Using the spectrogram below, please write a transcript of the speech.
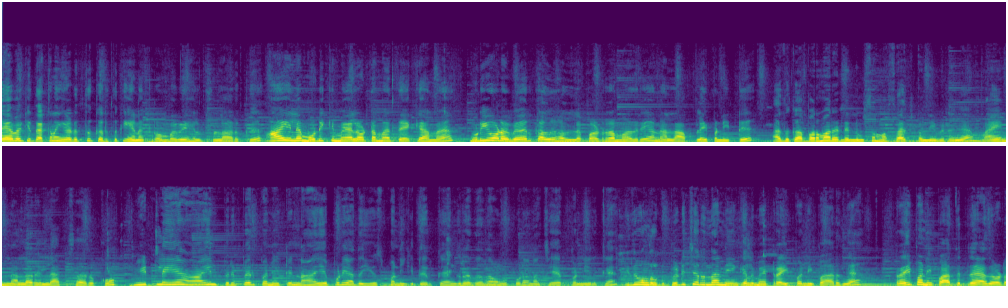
தேவைக்கு தக்கன எடுத்துக்கிறதுக்கு எனக்கு ரொம்பவே ஹெல்ப்ஃபுல்லாக இருக்குது ஆயிலை முடிக்கு மேலோட்டமாக தேய்க்காம முடியோட வேர்க்கல்களில் படுற மாதிரி நல்லா அப்ளை பண்ணிவிட்டு அதுக்கப்புறமா ரெண்டு நிமிஷம் மசாஜ் பண்ணி விடுங்க. மைண்ட் நல்லா ரிலாக்ஸாக இருக்கும். வீட்லேயே ஆயில் ப்ரிப்பேர் பண்ணிவிட்டு நான் எப்படி அதை யூஸ் பண்ணிக்கிட்டு இருக்கேங்கிறத தான் உங்கள் கூட நான் ஷேர் பண்ணியிருக்கேன். இது உங்களுக்கு பிடிச்சிருந்தா நீங்களுமே ட்ரை பண்ணி பாருங்கள் ட்ரை பண்ணி பார்த்துட்டு அதோட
